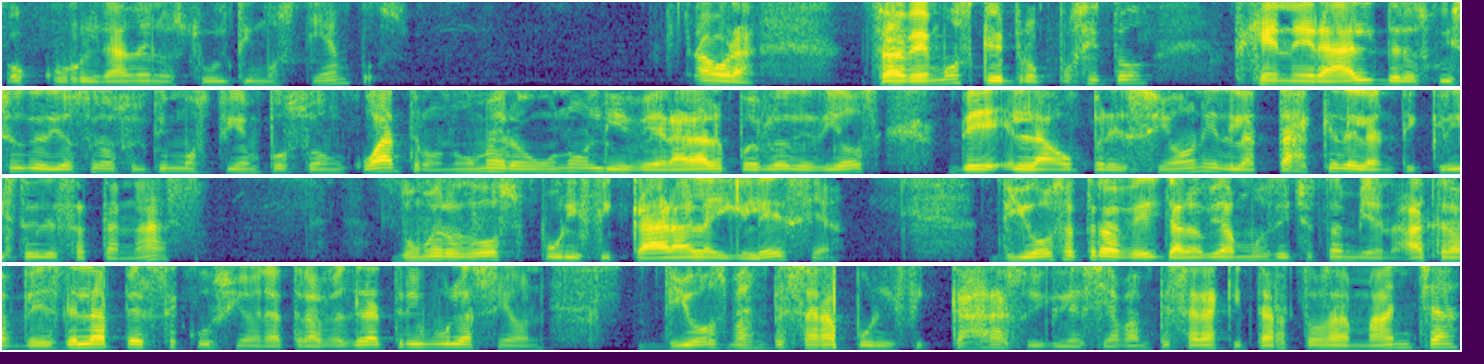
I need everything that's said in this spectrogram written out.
ocurrirán en los últimos tiempos. Ahora, sabemos que el propósito general de los juicios de Dios en los últimos tiempos son cuatro. Número uno, liberar al pueblo de Dios de la opresión y del ataque del anticristo y de Satanás. Número dos, purificar a la iglesia. Dios a través, ya lo habíamos dicho también, a través de la persecución, a través de la tribulación, Dios va a empezar a purificar a su iglesia, va a empezar a quitar toda mancha,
